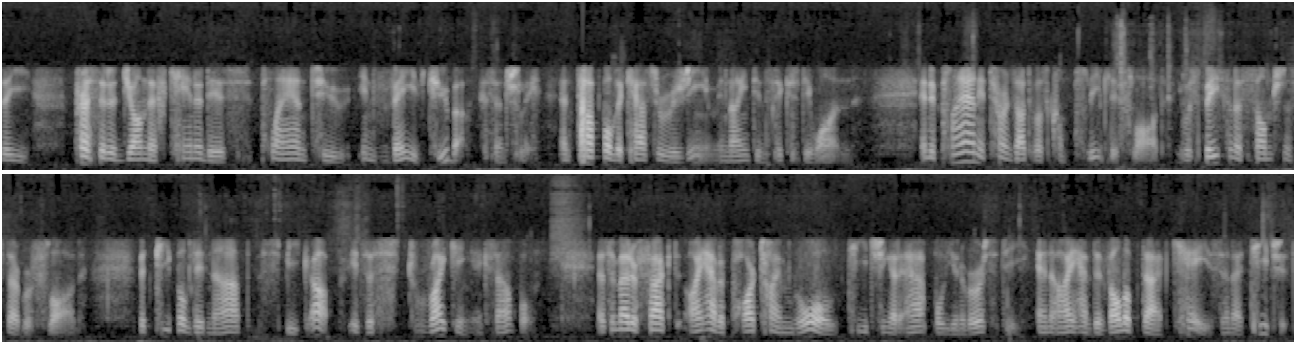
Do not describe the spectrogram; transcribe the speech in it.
the President John F. Kennedy's plan to invade Cuba, essentially, and topple the Castro regime in 1961. And the plan, it turns out, was completely flawed. It was based on assumptions that were flawed, but people did not speak up. It's a striking example. As a matter of fact, I have a part time role teaching at Apple University, and I have developed that case, and I teach it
